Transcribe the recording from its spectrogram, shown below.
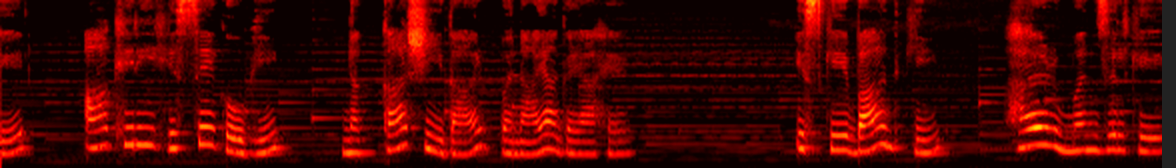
के आखिरी हिस्से को भी नक्काशीदार बनाया गया है। इसके बाद की हर मंजिल के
